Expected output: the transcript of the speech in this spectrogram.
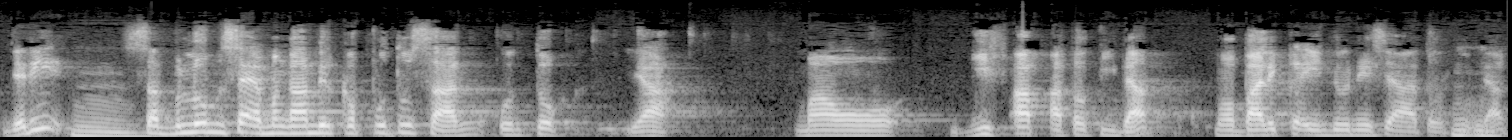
jadi hmm. sebelum saya mengambil keputusan untuk ya mau give up atau tidak, mau balik ke Indonesia atau hmm. tidak,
